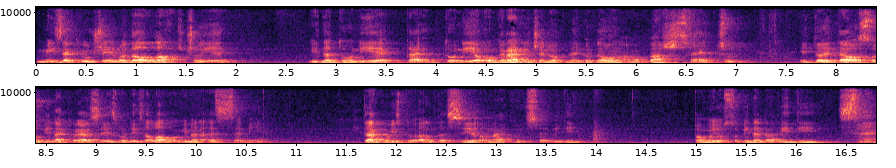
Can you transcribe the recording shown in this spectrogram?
mi zaključujemo da Allah čuje i da to nije, taj, to nije ograničeno, nego da on ama baš sve čuje. I to je ta osobina koja se izvodi iz Allahovog imena Es-Sami' Tako isto Al-Basir, onaj koji sve vidi, pa mu je osobina da vidi sve.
